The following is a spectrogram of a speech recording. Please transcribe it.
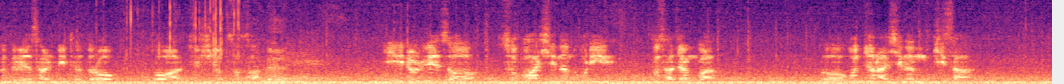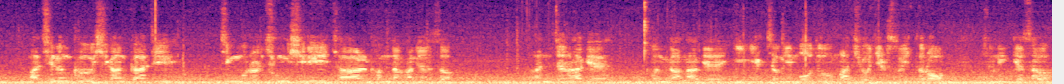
그들의 삶이 되도록 도와주시옵소서. 이 일을 위해서 수고하시는 우리 부사장과 또 운전하시는 기사 마치는 그 시간까지 직무를 충실히 잘 감당하면서 안전하게 건강하게 이 일정이 모두 마치어질 수 있도록 주님께서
